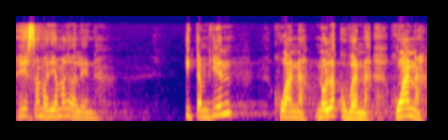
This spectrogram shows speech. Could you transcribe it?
Esa María Magdalena. Y también Juana, no la cubana, Juana.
